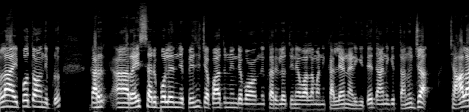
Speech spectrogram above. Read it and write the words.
అలా అయిపోతా ఉంది. ఇప్పుడు కర్రీ రైస్ సరిపోలేదని చెప్పేసి చపాతి నిండే బాగుంది. కర్రీలో తినే వాళ్ళమని కళ్యాణ్ అడిగితే దానికి తనుజ చాలా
